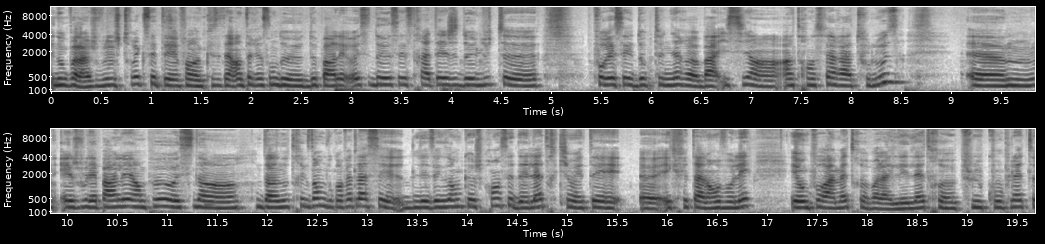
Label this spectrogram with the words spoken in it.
donc voilà, je, je trouvais que c'était intéressant de, de, parler aussi de ces stratégies de lutte euh, pour essayer d'obtenir euh, bah, ici un, un, transfert à Toulouse. et je voulais parler un peu aussi d'un autre exemple. Donc en fait là, les exemples que je prends, c'est des lettres qui ont été écrites à l'envolée. Et on pourra mettre voilà, les lettres plus complètes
